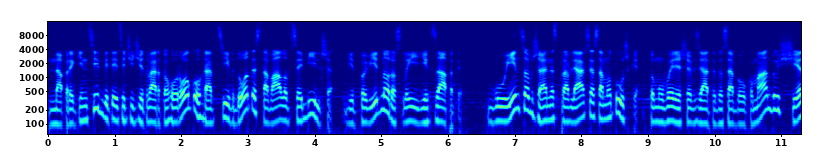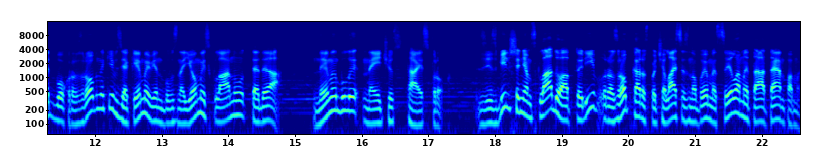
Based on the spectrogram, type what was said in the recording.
Наприкінці 2004 року гравців доти ставало все більше, відповідно, росли і їх запити. Гуінцо вже не справлявся самотужки, тому вирішив взяти до себе у команду ще двох розробників, з якими він був знайомий з клану ТДА. Ними були Нейчус та Ice Зі збільшенням складу авторів розробка розпочалася з новими силами та темпами.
